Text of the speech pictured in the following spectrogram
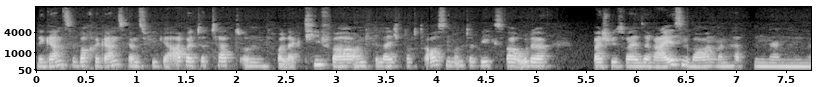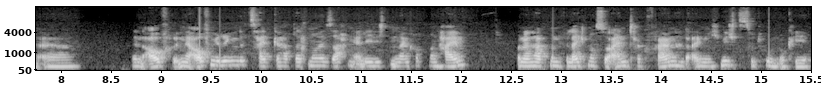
eine ganze Woche ganz, ganz viel gearbeitet hat und voll aktiv war und vielleicht noch draußen unterwegs war oder beispielsweise reisen war und man hat einen, äh, einen auf, eine aufregende Zeit gehabt, hat neue Sachen erledigt und dann kommt man heim und dann hat man vielleicht noch so einen Tag frei und hat eigentlich nichts zu tun. Okay,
